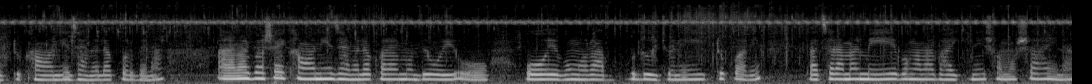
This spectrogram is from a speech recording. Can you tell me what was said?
একটু খাওয়া নিয়ে ঝামেলা করবে না। আর আমার বাসায় খাওয়া নিয়ে ঝামেলা করার মধ্যে ওই ও ও এবং ওর আব্বু দুইজনেই একটু করে। তাছাড়া আমার মেয়ে এবং আমার ভাইকে নিয়ে সমস্যা হয় না।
